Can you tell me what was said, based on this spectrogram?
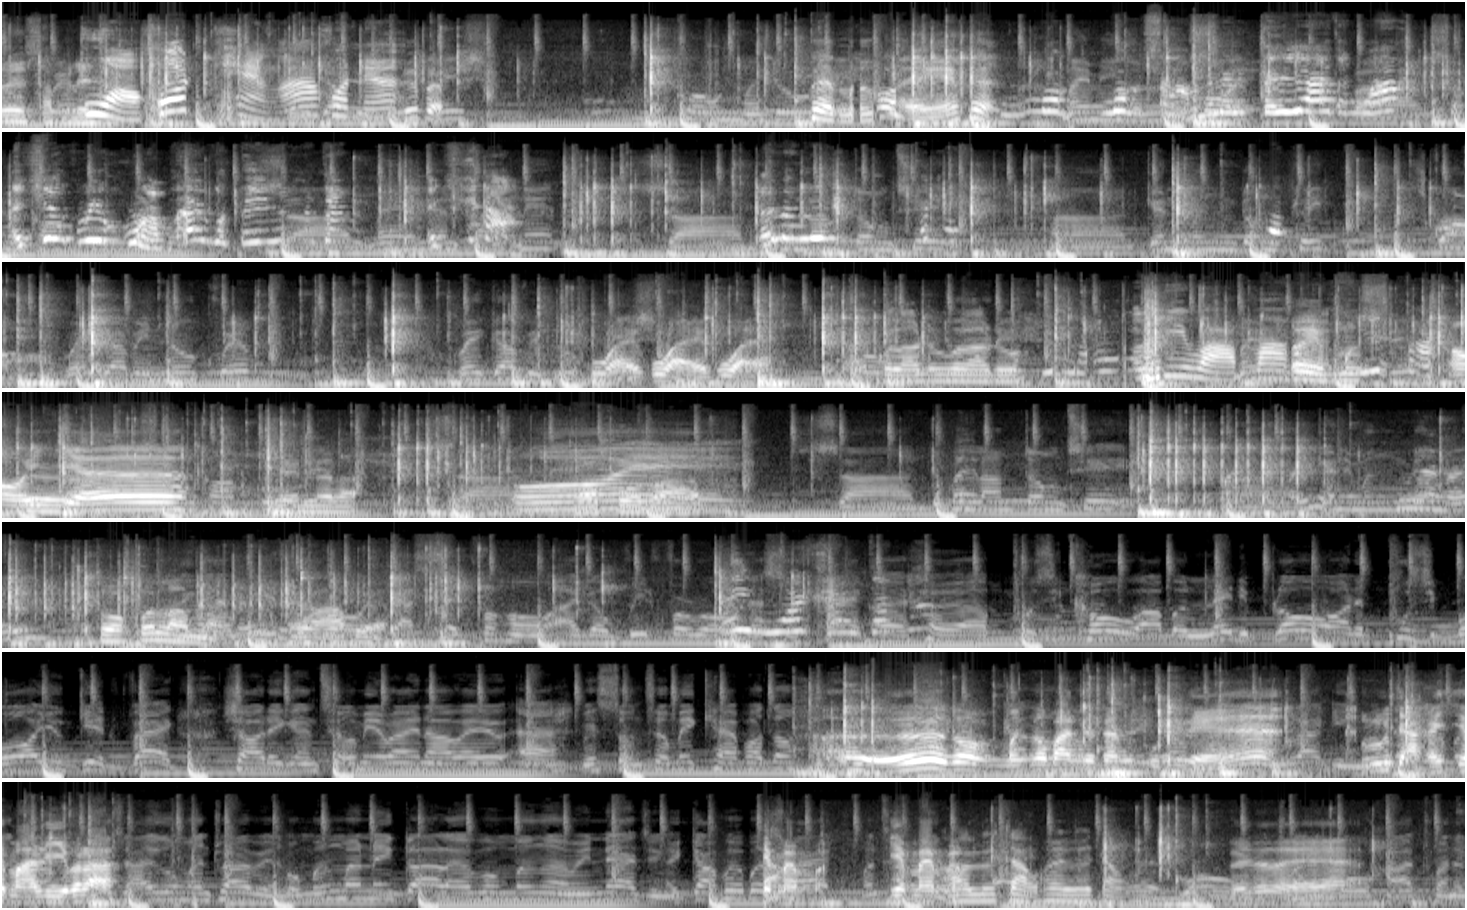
อสำเร็จหัวโคตรแข็งอะคนเนี้ย คือแบบเพื่อนมึงไหวไงเพื่อนพวกพวกสามมันตียากจังวะ ไอ้เชี่ยกูมีหัวแพ้กูตีจังไอ้เชี่ยไอ้นั่นนี่กูไหวกูไหวกูไหวกูรอดูเราดูเออพี่วาร์ปมากเลเฮ้ยยมึงเอาไอ้เหี้ยเล่ ตัวโคตรลำอะวาร์ปเลยอะไอ้หัวแข็งจังเออ ก็มันก็บ้านเดียวกันกูนี่แหละมึงรู้จักไอ้เหี้ยมารีปะล่ะเหี้ยแม่มอะเหี้ยแม่มเอาอะรู้จักเพื่อนรู้จักเพื่อนเออนั่นแหละ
